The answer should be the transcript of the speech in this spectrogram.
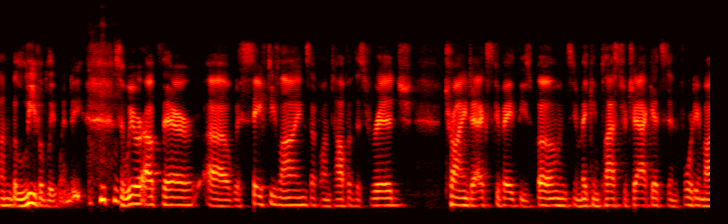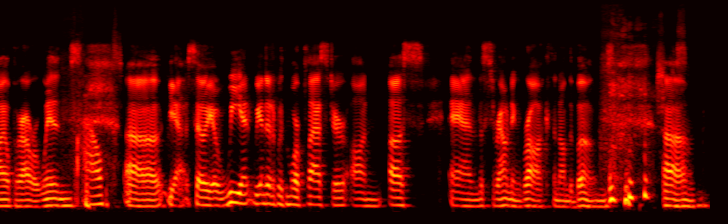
unbelievably windy. so we were up there uh, with safety lines up on top of this ridge, trying to excavate these bones, you know, making plaster jackets in 40 mile per hour winds. Wow. Uh, yeah. So you know, we we ended up with more plaster on us and the surrounding rock than on the bones. um,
